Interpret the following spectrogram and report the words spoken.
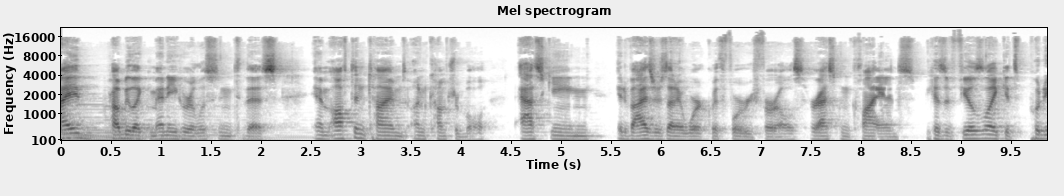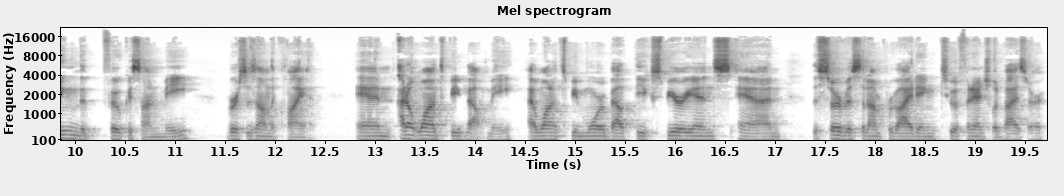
I, probably like many who are listening to this, am oftentimes uncomfortable asking advisors that I work with for referrals or asking clients because it feels like it's putting the focus on me versus on the client. And I don't want it to be about me. I want it to be more about the experience and the service that I'm providing to a financial advisor.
